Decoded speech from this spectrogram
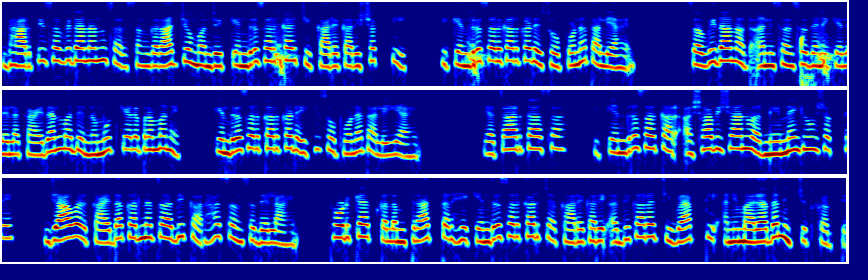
भारतीय संविधानानुसार संघराज्य म्हणजे केंद्र सरकारची कार्यकारी शक्ती ही केंद्र सरकारकडे सोपवण्यात आली आहे. संविधानात आणि संसदेने केलेल्या कायद्यांमध्ये नमूद केल्याप्रमाणे केंद्र सरकारकडे ही सोपवण्यात आलेली आहे. याचा अर्थ असा की केंद्र सरकार अशा विषयांवर निर्णय घेऊ शकते ज्यावर कायदा करण्याचा अधिकार हा संसदेला आहे. थोडक्यात कलम त्र्याहत्तर हे केंद्र सरकारच्या कार्यकारी अधिकाराची व्याप्ती आणि मर्यादा निश्चित करते.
